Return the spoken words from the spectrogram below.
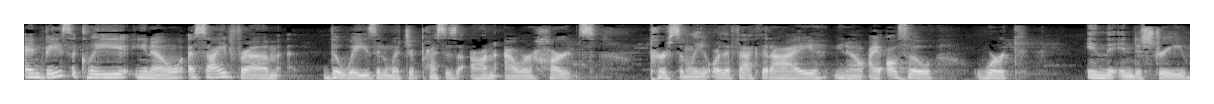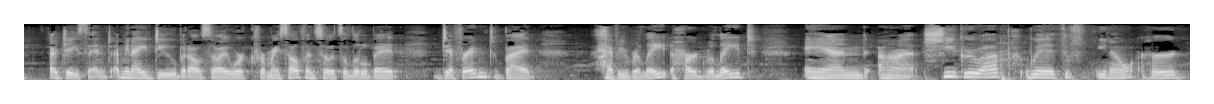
And basically, you know, aside from the ways in which it presses on our hearts personally, or the fact that I, you know, I also work in the industry adjacent. I mean, I do, but also I work for myself. And so it's a little bit different, but heavy relate, hard relate. And, uh, she grew up with, you know, her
